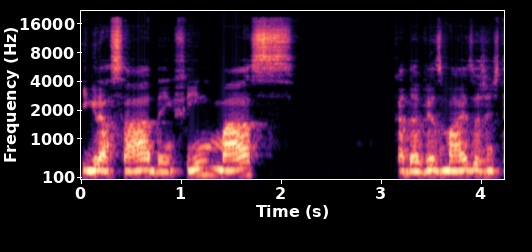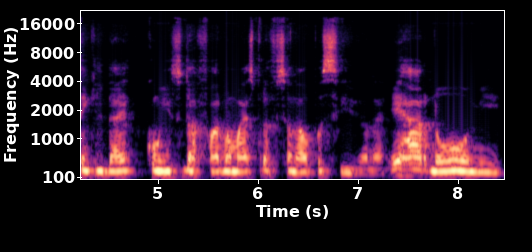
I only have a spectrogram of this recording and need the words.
engraçada, enfim, mas cada vez mais a gente tem que lidar com isso da forma mais profissional possível, né? Errar nome,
